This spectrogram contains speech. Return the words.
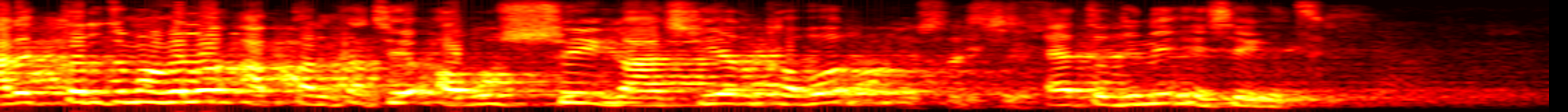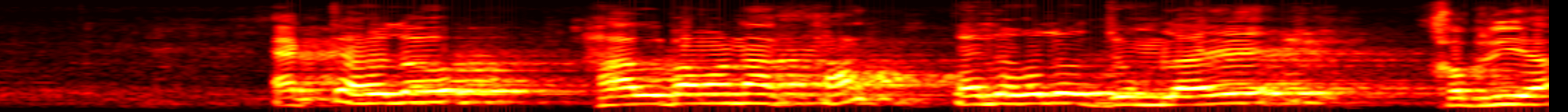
আরেক তর্জমা হলো, আপনার কাছে অবশ্যই গাশিয়ার খবর এতদিনে এসে গেছে। একটা হলো, হাল বামানা খাত তাহলে হলো জুমলায় খবরিয়া।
